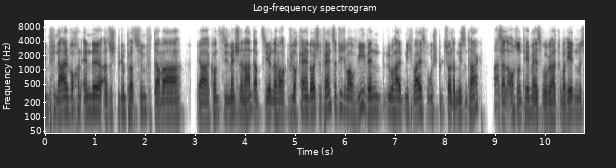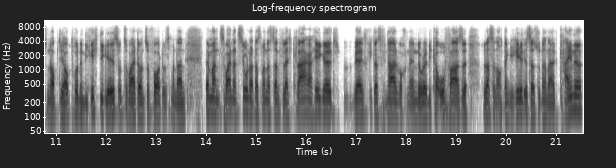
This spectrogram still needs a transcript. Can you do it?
im Finalwochenende, also Spiel um Platz 5, da war, ja, konntest du die Menschen an der Hand abzählen. Da waren auch, auch keine deutschen Fans, natürlich aber auch wie, wenn du halt nicht weißt, wo spielst du halt am nächsten Tag. Was halt auch so ein Thema ist, wo wir halt drüber reden müssen, ob die Hauptrunde die richtige ist und so weiter und so fort. Und dass man dann, wenn man zwei Nationen hat, dass man das dann vielleicht klarer regelt, wer kriegt das Finalwochenende oder die K.O.-Phase, sodass dann auch dann geregelt ist, dass du dann halt keine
